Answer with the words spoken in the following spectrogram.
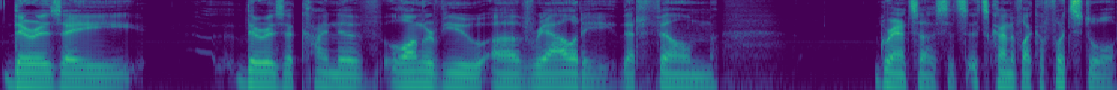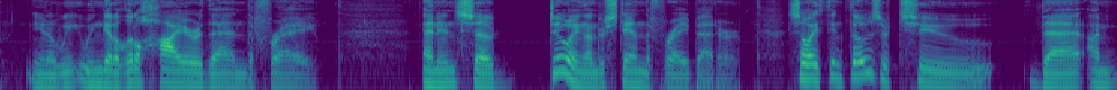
There is a there is a kind of longer view of reality that film grants us. It's it's kind of like a footstool. You know, we, we can get a little higher than the fray. And in so doing, understand the fray better. So I think those are two that I'm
